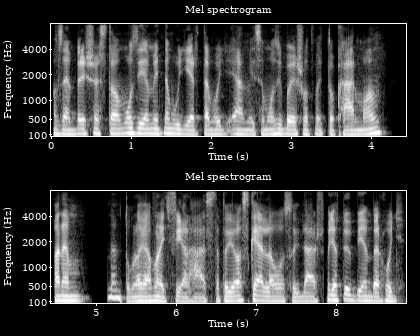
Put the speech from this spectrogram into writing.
az ember, és ezt a mozi élményt nem úgy értem, hogy elmész a moziba, és ott vagytok hárman, hanem nem tudom, legalább van egy félház. Tehát, hogy az kell ahhoz, hogy lásd, hogy a többi ember hogy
